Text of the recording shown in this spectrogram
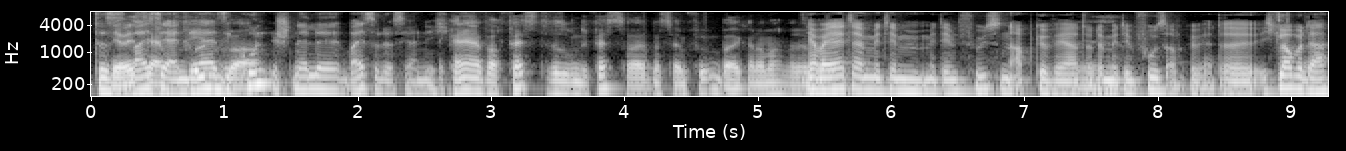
das ja, weiß er in der Sekundenschnelle, weißt du das ja nicht. Er kann ja einfach fest versuchen, die festzuhalten, dass er im Filmball kann er machen, was er Ja, aber er hätte mit dem, mit den Füßen abgewehrt ja. oder mit dem Fuß abgewehrt. Äh, ich glaube, da,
